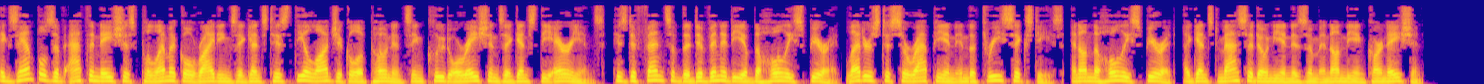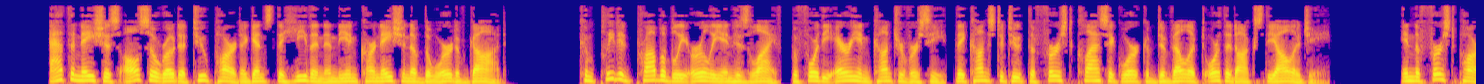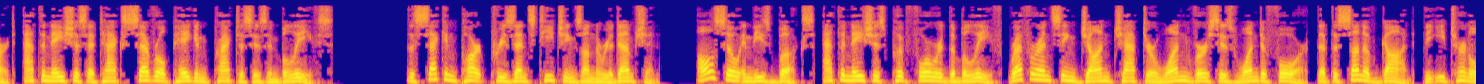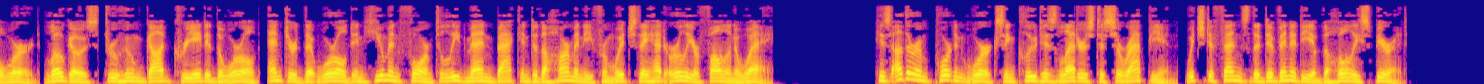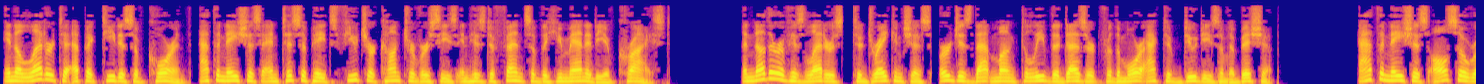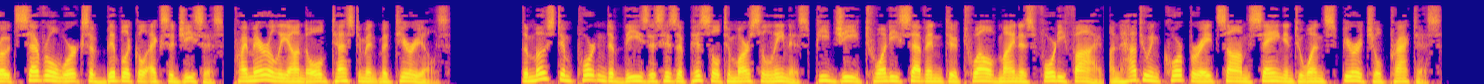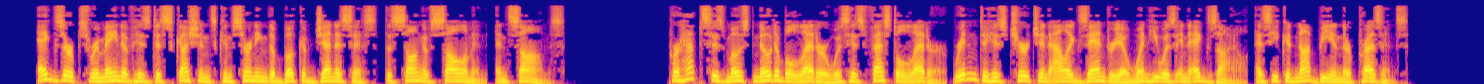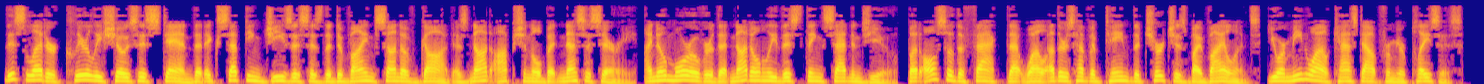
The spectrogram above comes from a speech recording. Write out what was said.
Examples of Athanasius' polemical writings against his theological opponents include orations against the Arians, his defense of the divinity of the Holy Spirit letters to Serapion in the 360s, and on the Holy Spirit, against Macedonianism and on the Incarnation. Athanasius also wrote a two-part against the heathen and the incarnation of the Word of God. Completed probably early in his life, before the Arian controversy, they constitute the first classic work of developed Orthodox theology. In the first part, Athanasius attacks several pagan practices and beliefs. The second part presents teachings on the redemption. Also in these books, Athanasius put forward the belief, referencing John chapter 1 verses 1 to 4, that the Son of God, the eternal Word, logos through whom God created the world, entered that world in human form to lead men back into the harmony from which they had earlier fallen away. His other important works include his letters to Serapion, which defends the divinity of the Holy Spirit. In a letter to Epictetus of Corinth, Athanasius anticipates future controversies in his defense of the humanity of Christ. Another of his letters, to Dracontius, urges that monk to leave the desert for the more active duties of a bishop. Athanasius also wrote several works of biblical exegesis, primarily on Old Testament materials. The most important of these is his epistle to Marcellinus pg 27-12-45 on how to incorporate psalm saying into one's spiritual practice. Excerpts remain of his discussions concerning the Book of Genesis, the Song of Solomon, and Psalms. Perhaps his most notable letter was his festal letter, written to his church in Alexandria when he was in exile, as he could not be in their presence. This letter clearly shows his stand that accepting Jesus as the divine Son of God is not optional but necessary. I know moreover that not only this thing saddens you, but also the fact that while others have obtained the churches by violence, you are meanwhile cast out from your places.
